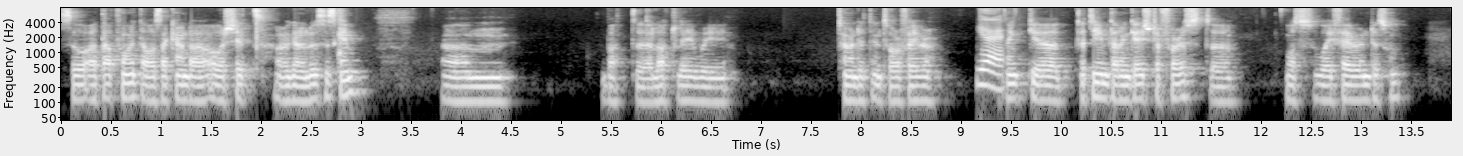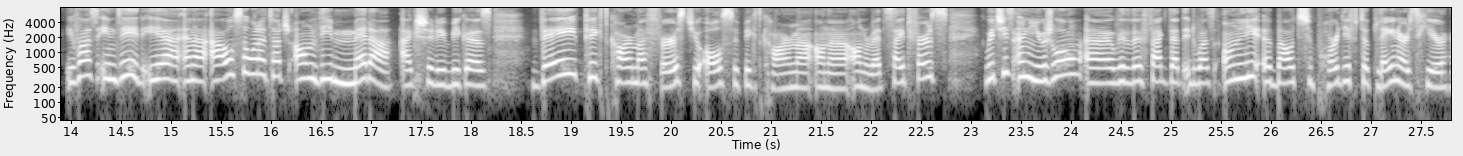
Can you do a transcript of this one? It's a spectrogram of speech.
So at that point, I was like, kind of, oh shit, are we going to lose this game? Um, but uh, luckily, we turned it into our favor. Yeah. I think uh, the team that engaged the first uh, was way favored in this one. It was indeed, yeah. And I also want to touch on the meta, actually, because they picked Karma first. You also picked Karma on, a, on red side first, which is unusual uh, with the fact that it was only about supportive top laners here.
